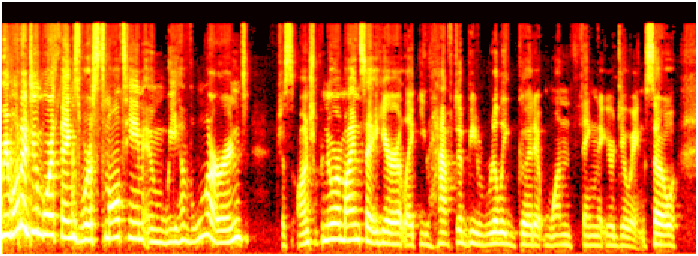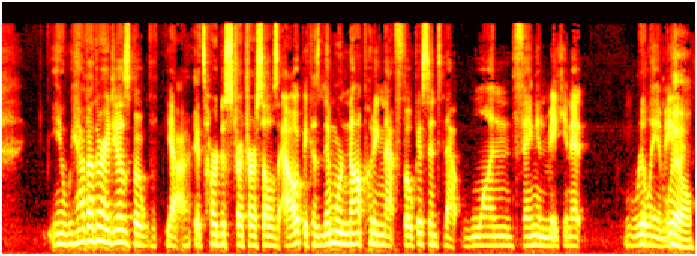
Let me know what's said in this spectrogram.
we want to do more things. We're a small team, and we have learned just entrepreneur mindset here. Like you have to be really good at one thing that you're doing. So, you know, we have other ideas, but yeah, it's hard to stretch ourselves out because then we're not putting that focus into that one thing and making it really amazing. Well,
